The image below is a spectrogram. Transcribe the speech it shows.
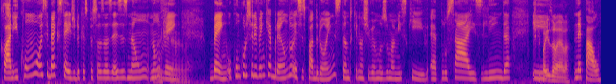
Claro, e com esse backstage do que as pessoas às vezes não, não, veem. enxerga, né? Bem, o concurso ele vem quebrando esses padrões, tanto que nós tivemos uma Miss que é plus size, linda De e que país ela era? Nepal.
